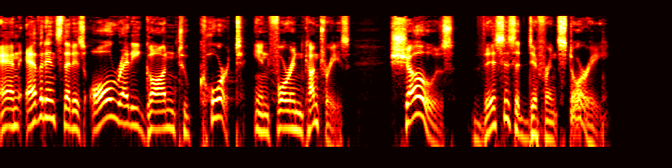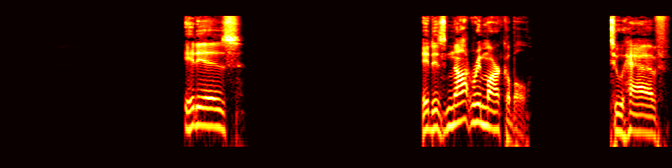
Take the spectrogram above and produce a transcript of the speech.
and evidence that has already gone to court in foreign countries shows this is a different story. It is it is not remarkable to have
